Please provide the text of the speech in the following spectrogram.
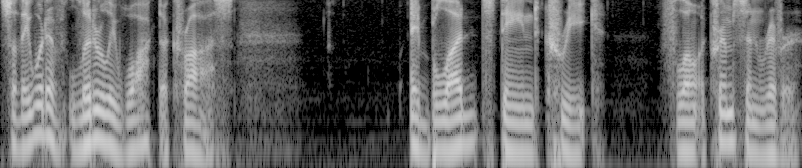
So they would have literally walked across a blood-stained creek, flow a crimson river.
